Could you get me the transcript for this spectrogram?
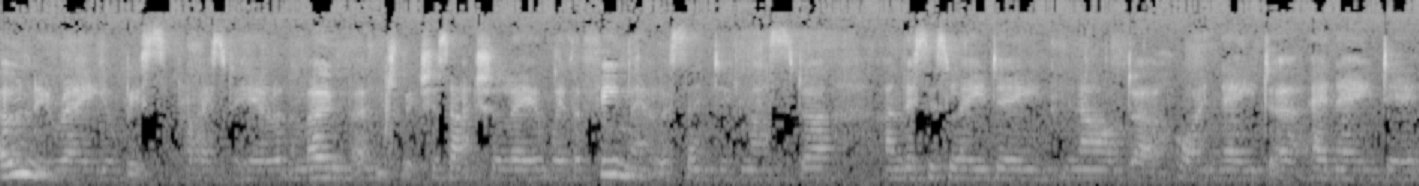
only ray you'll be surprised to hear at the moment, which is actually with a female ascended master, and this is Lady Nada or Nada, N-A-D,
